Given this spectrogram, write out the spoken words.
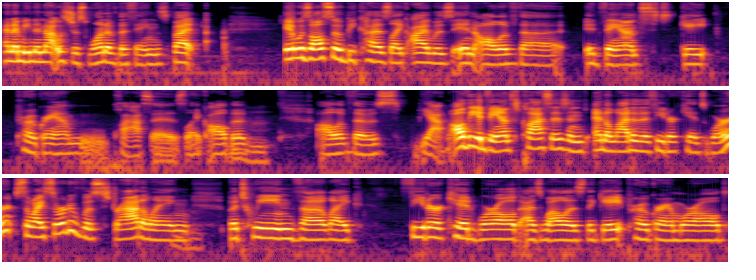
and I mean, and that was just one of the things, but it was also because like I was in all of the advanced gate program classes, like all the mm-hmm. all of those, yeah, all the advanced classes and and a lot of the theater kids weren't. So I sort of was straddling mm-hmm. between the like theater kid world as well as the gate program world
